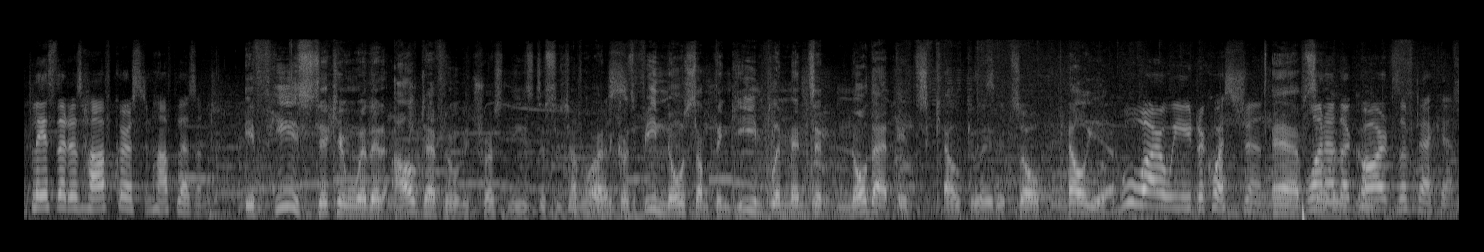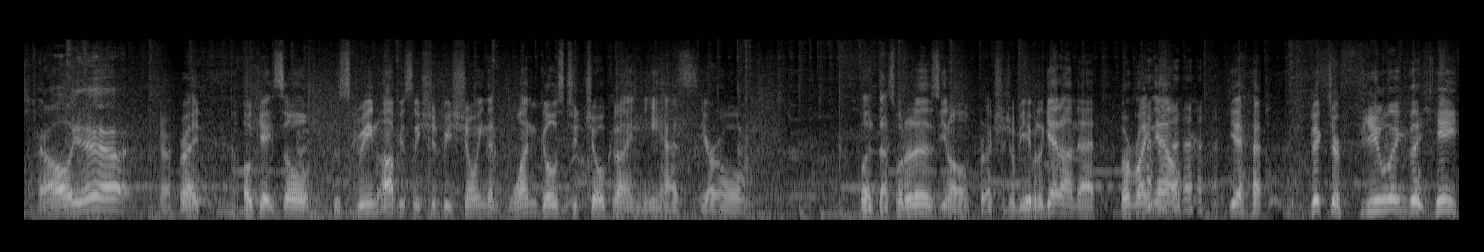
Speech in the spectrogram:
place that is half cursed and half pleasant. If he is sticking with it, I'll definitely trust Knee's decision. Of Why? course. Because if he knows something, he implements it. Know that it's calculated. So hell yeah, Who are we to question Absolutely. one of the Absolutely. cards of Tekken? hell yeah. All right. Okay, so the screen obviously should be showing that one goes to Joka and he has zero. But that's what it is. You know, production should be able to get on that. But right now, yeah, Victor feeling the heat.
